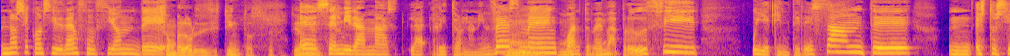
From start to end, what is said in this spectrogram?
no se considera en función de... Son valores distintos, efectivamente. Eh, se mira más la return on investment, mm, cuánto me mm. va a producir, oye, qué interesante, mm, estos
